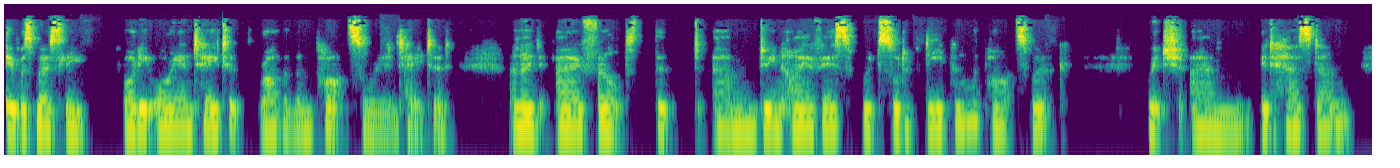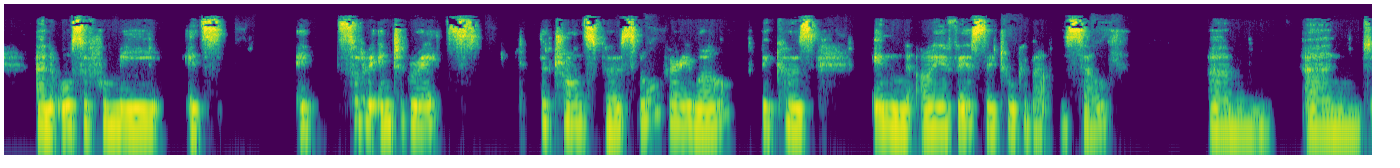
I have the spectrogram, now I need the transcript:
it was mostly body orientated rather than parts orientated. And I, I felt that um, doing IFS would sort of deepen the parts work, which um, it has done. And also for me, it's it sort of integrates the transpersonal very well because in IFS they talk about the self, um, and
